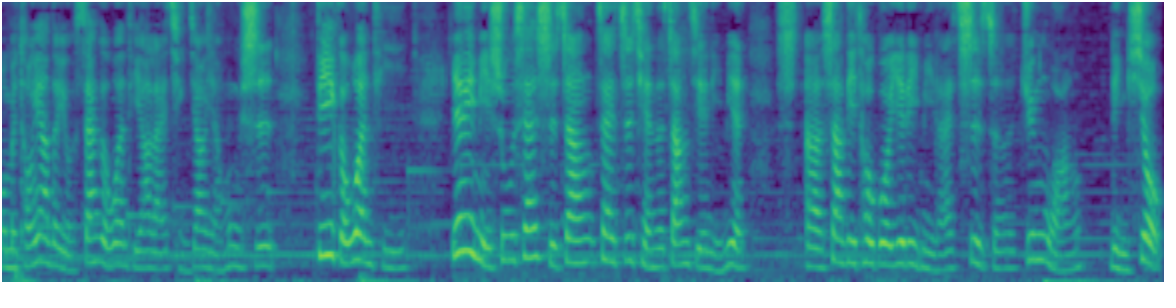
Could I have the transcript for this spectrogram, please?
我们同样的有三个问题要来请教杨牧师。第一个问题。耶利米书三十章在之前的章节里面，呃，上帝透过耶利米来斥责君王、领袖、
